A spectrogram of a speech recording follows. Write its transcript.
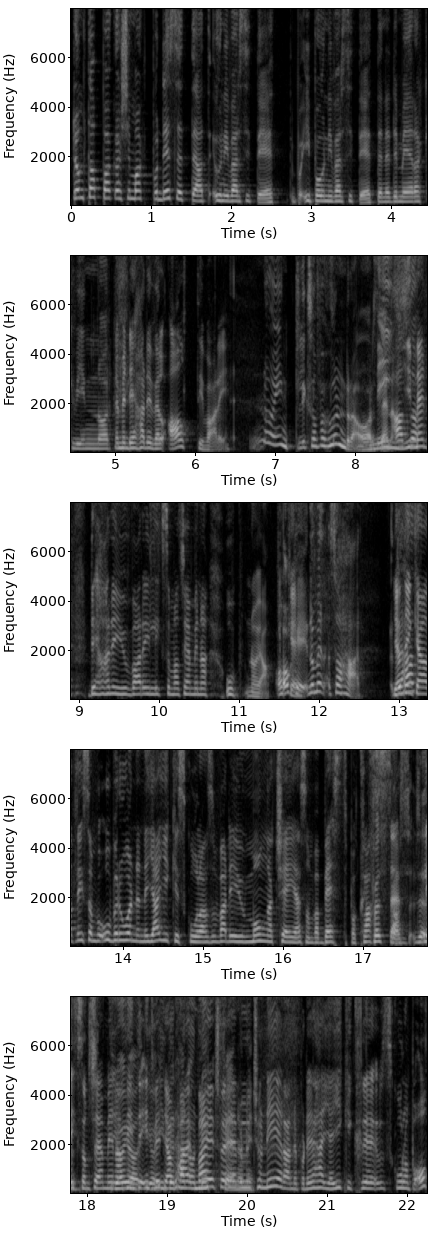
de tappar kanske makt på det sättet att universitet, på, på universiteten är det mera kvinnor. Nej, men det hade väl alltid varit? Nå, inte liksom för hundra år Nej, sedan. Alltså, men det hade ju varit liksom, alltså jag menar, oh, nåja, okej. Okej, nå, men så här. Jag här- tänker att liksom, oberoende när jag gick i skolan så var det ju många tjejer som var bäst på klassen. Förstås. Liksom, så jag menar, Jo, jo, inte, inte jo, vet jag, vad, vad är för revolutionerande på det här? Jag gick i skolan på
